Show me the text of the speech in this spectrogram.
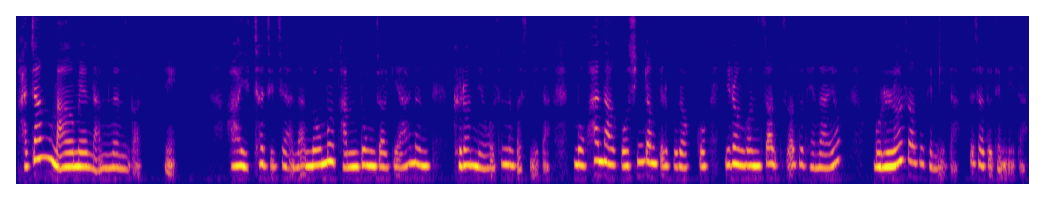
가장 마음에 남는 것, 네. 아 잊혀지지 않아 너무 감동적이야 하는 그런 내용을 쓰는 것입니다. 뭐 화나고 신경질 부렸고 이런 건 써, 써도 되나요? 물론 써도 됩니다. 쓰셔도 됩니다.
